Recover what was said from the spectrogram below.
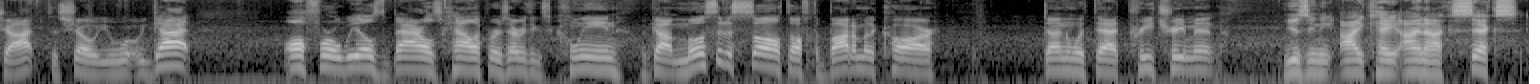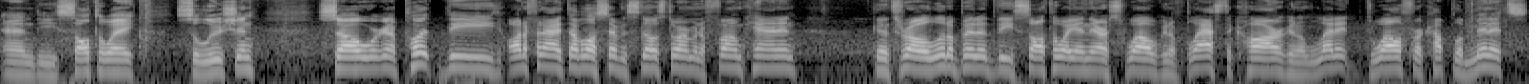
shot to show you what we got. All four wheels, barrels, calipers, everything's clean. We got most of the salt off the bottom of the car done with that pre-treatment using the IK Inox 6 and the Salt Away solution. So we're gonna put the Autofanatic 007 Snowstorm in a foam cannon. Gonna throw a little bit of the Salt Away in there as well. We're gonna blast the car, we're gonna let it dwell for a couple of minutes,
